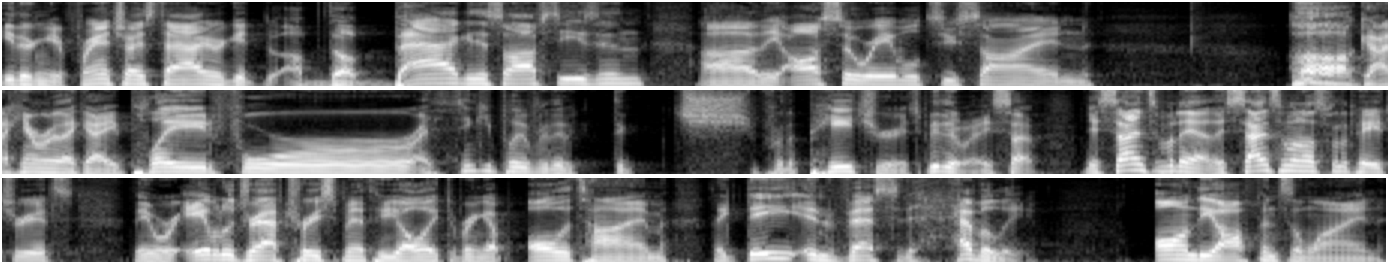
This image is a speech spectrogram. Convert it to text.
either going to get franchise tag or get the bag this offseason. Uh, they also were able to sign. Oh God, I can't remember that guy. He played for, I think he played for the, the for the Patriots. But either way, they signed, they signed somebody. They signed someone else from the Patriots. They were able to draft Trey Smith, who y'all like to bring up all the time. Like they invested heavily on the offensive line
